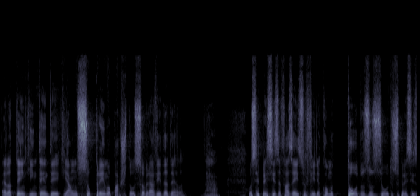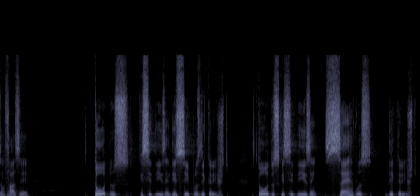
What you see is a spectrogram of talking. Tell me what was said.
Ela tem que entender que há um supremo pastor sobre a vida dela. Ah, você precisa fazer isso, filha, como todos os outros precisam fazer. Todos que se dizem discípulos de Cristo todos que se dizem servos de Cristo.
